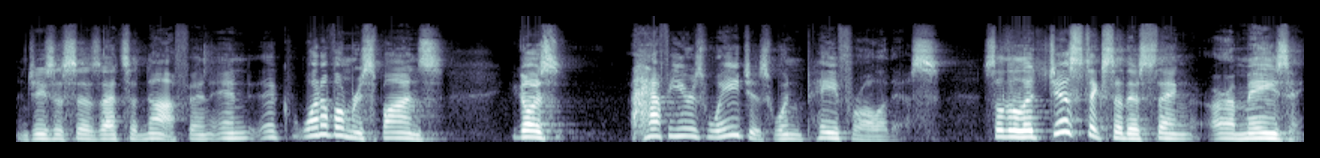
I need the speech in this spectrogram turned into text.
And Jesus says, That's enough. And, and one of them responds, He goes, Half a year's wages wouldn't pay for all of this. So the logistics of this thing are amazing.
